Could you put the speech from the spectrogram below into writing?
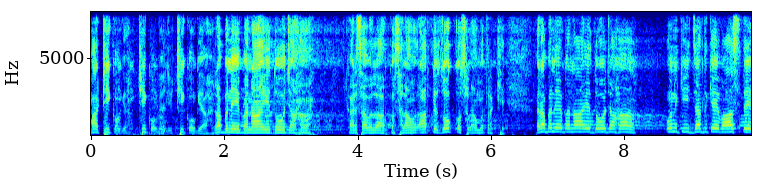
हाँ ठीक हो गया, ठीक हो गया जी, ठीक हो गया। रब ने बनाए दो जहाँ। कार साहब, अल्लाह आपको सलामत, आपके जोक को सलामत रखे। रब ने बनाए दो जहाँ, उनकी जद के वास्ते,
